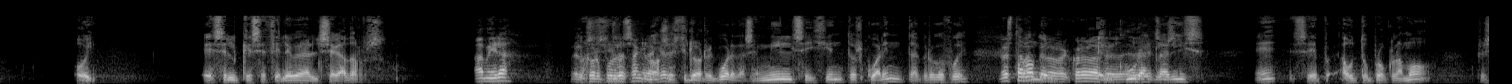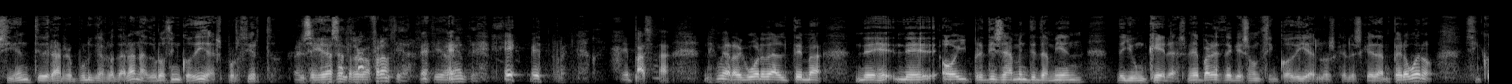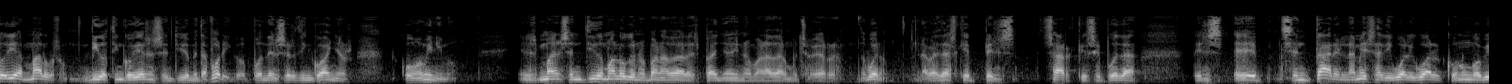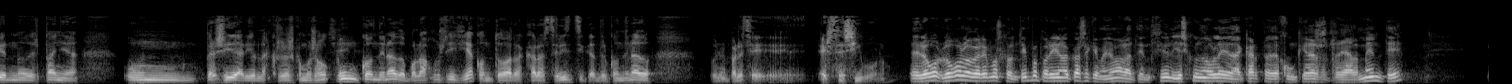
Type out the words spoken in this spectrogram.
hoy, es el que se celebra el Segadors. Ah, mira. El corpus de sangre. No sé si lo recuerdas, en 1640 creo que fue. No estaba, pero recuerdo El, cura Clarís eh, se autoproclamó presidente de la República Catalana. Duró cinco días, por cierto. Enseguida se entregó a Francia, efectivamente. me pasa, me recuerda al tema de, de, hoy precisamente también de Junqueras. Me parece que son cinco días los que les quedan. Pero bueno, cinco días malos, digo cinco días en sentido metafórico, pueden ser cinco años como mínimo en el sentido malo que nos van a dar a España y nos van a dar mucha guerra. Bueno, la verdad es que pensar que se pueda eh, sentar en la mesa de igual a igual con un gobierno de España un presidiario, las cosas como son, un condenado por la justicia, con todas las características del condenado, pues me parece excesivo. ¿no? Eh, luego, luego lo veremos con tiempo, pero hay una cosa que me llama la atención y es que uno lee la carta de Junqueras realmente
